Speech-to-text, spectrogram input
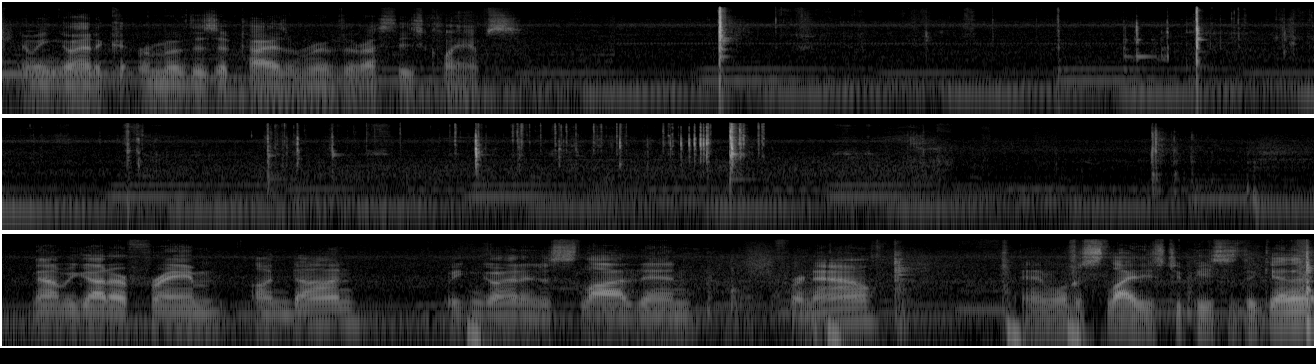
and we can go ahead and remove the zip ties and remove the rest of these clamps. Now we got our frame undone, we can go ahead and just slide it in for now. And we'll just slide these two pieces together.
